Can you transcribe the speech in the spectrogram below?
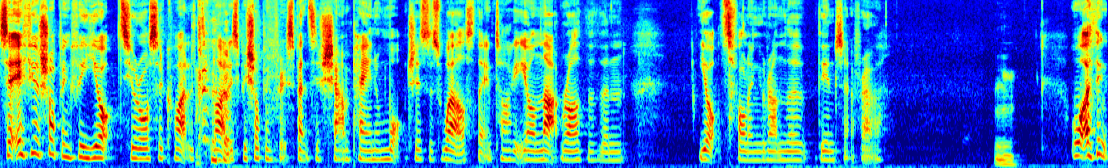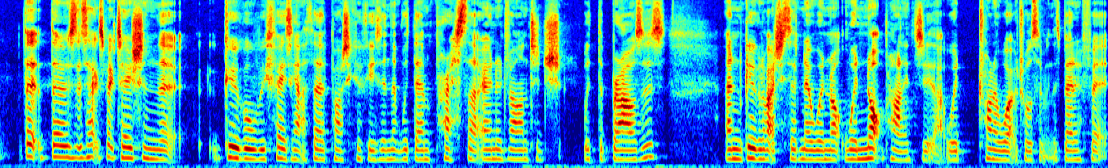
So if you're shopping for yachts, you're also quite likely to be shopping for expensive champagne and watches as well. So they can target you on that rather than yachts following around the, the internet forever. Mm. Well, I think that there was this expectation that Google will be phasing out third-party cookies and that would then press their own advantage with the browsers. And Google have actually said, no, we're not. We're not planning to do that. We're trying to work towards something that's benefit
